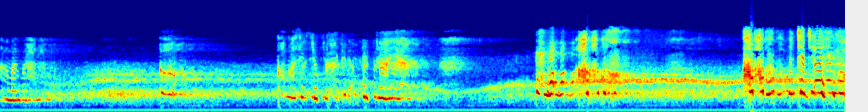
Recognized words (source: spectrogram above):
Kamandanu. Kau, kau masih juga tidak percaya bahwa aku, aku mencintaimu.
